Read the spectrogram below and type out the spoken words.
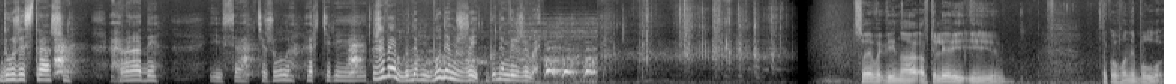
дуже страшно. Гради і вся тяжола артилерія. Живемо, будемо будем жити, будемо виживати. Це війна артилерії і такого не було.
